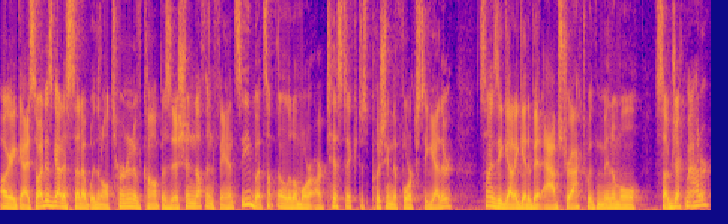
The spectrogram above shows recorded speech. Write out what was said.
All right, guys, so I just got to set up with an alternative composition, nothing fancy, but something a little more artistic, just pushing the forks together. Sometimes you got to get a bit abstract with minimal subject matter.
